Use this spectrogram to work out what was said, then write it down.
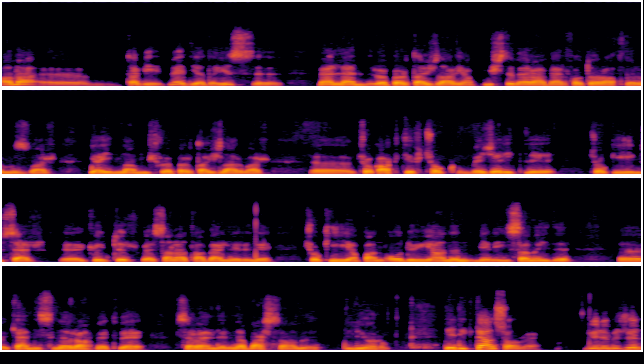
ama e, tabii medyadayız. Benle röportajlar yapmıştı. Beraber fotoğraflarımız var. Yayınlanmış röportajlar var. Çok aktif, çok becerikli, çok iyimser e, kültür ve sanat haberlerini çok iyi yapan o dünyanın bir insanıydı. Kendisine rahmet ve sevenlerine başsağlığı diliyorum. Dedikten sonra günümüzün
